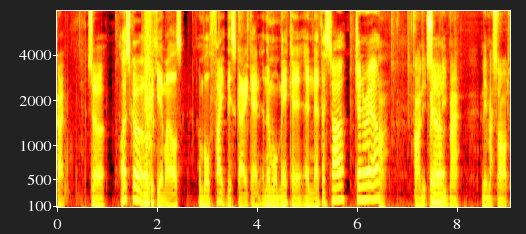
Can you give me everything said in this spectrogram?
Right. So let's go over here, Miles, and we'll fight this guy again, and then we'll make a, a nether star generator. Oh, oh I need. So- wait, I need my. I need my sword.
